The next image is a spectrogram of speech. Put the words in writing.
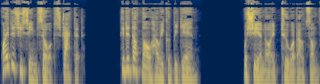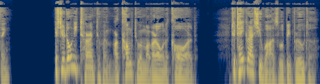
Why did she seem so abstracted? He did not know how he could begin. Was she annoyed, too, about something? If she would only turn to him, or come to him of her own accord. To take her as she was would be brutal.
